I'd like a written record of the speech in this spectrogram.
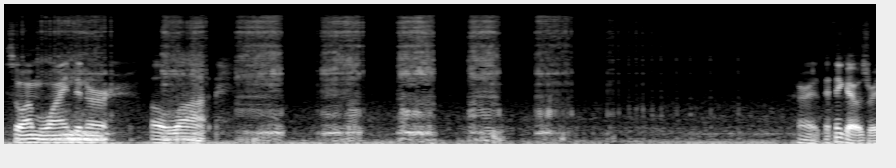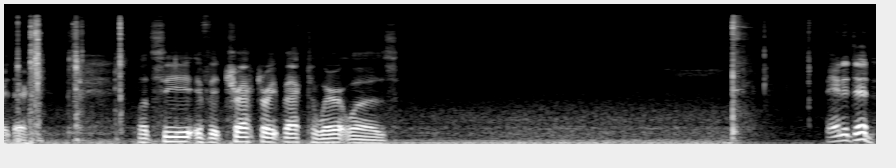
So I'm winding her a lot. All right, I think I was right there. Let's see if it tracked right back to where it was. And it did.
